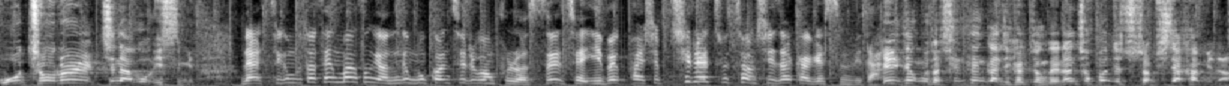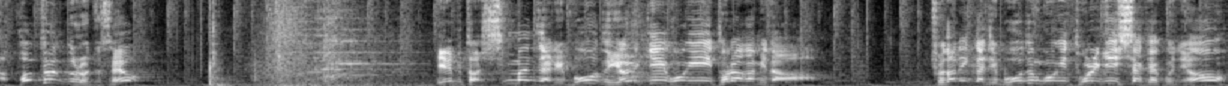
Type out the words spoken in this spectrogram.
5초를 지나고 있습니다. 네, 지금부터 생방송 연금 복권 710 플러스 제 287회 추첨 시작하겠습니다. 1등부터 7등까지 결정되는 첫 번째 추첨 시작합니다. 버튼 눌러주세요. 1부터 10만짜리 모두 10개의 공이 돌아갑니다. 조단위까지 모든 공이 돌기 시작했군요.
